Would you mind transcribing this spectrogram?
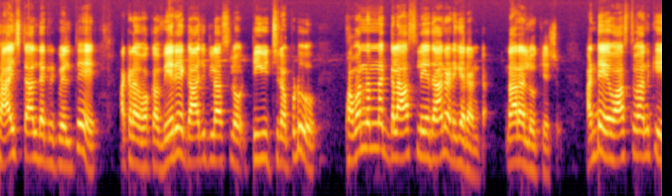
ఛాయ్ స్టాల్ దగ్గరికి వెళ్తే అక్కడ ఒక వేరే గాజు గ్లాస్లో టీ ఇచ్చినప్పుడు పవన్ అన్న గ్లాస్ లేదా అని అడిగారంట నారా లోకేష్. అంటే వాస్తవానికి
